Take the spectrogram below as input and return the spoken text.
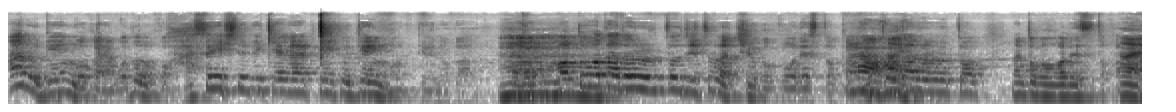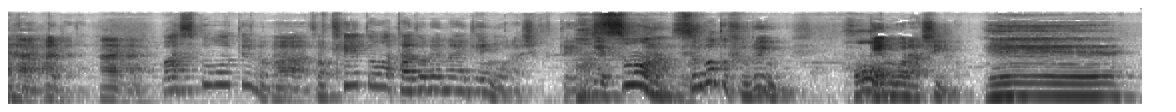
ある言語からこうどんどんこう派生して出来上がっていく言語っていうのがうん。元をたどると実は中国語ですとかあ元をたどるとなんとか語ですとかあるじゃない。はいはい。バスク語っていうのはその系統がたどれない言語らしくてであそうなんです。すごく古い言語らしいの。へえ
